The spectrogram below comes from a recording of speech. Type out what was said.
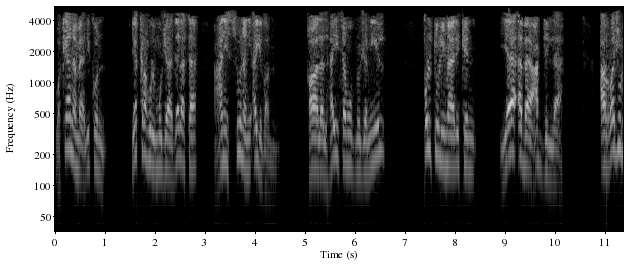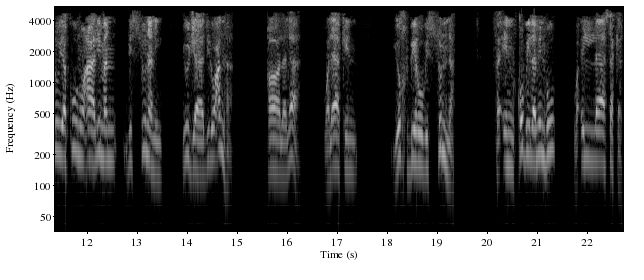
وكان مالك يكره المجادلة عن السنن أيضا. قال الهيثم بن جميل قلت لمالك يا أبا عبد الله الرجل يكون عالما بالسنن يجادل عنها؟ قال لا ولكن يخبر بالسنة فإن قبل منه وإلا سكت.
